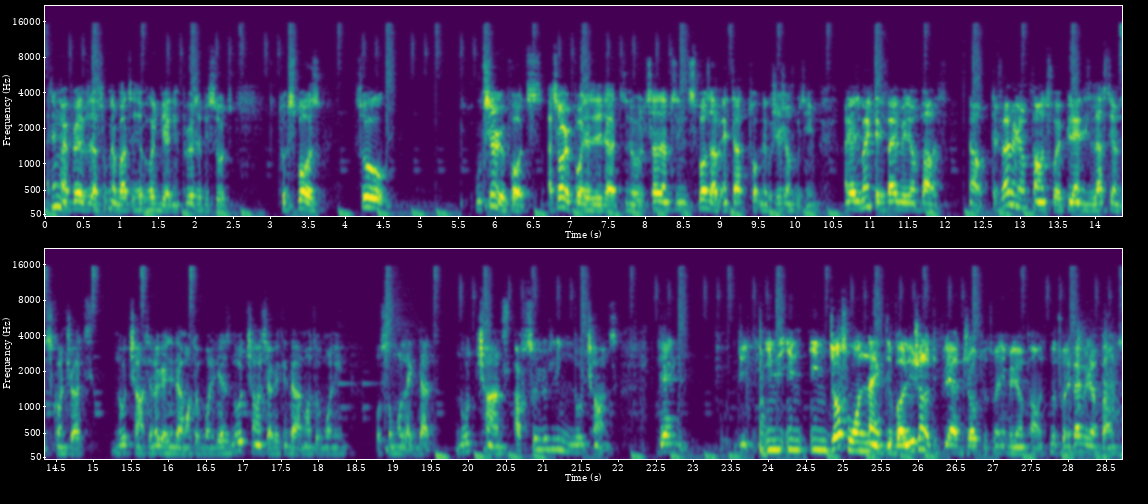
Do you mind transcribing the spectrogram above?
I think my previous I was talking about Højbjerg in previous episodes to Spurs. So we've seen reports. I saw reports yesterday that you know Southampton Spurs have entered talk negotiations with him and they're demanding 35 million pounds. Now, 35 million pounds for a player in his last year on his contract, no chance. You're not getting that amount of money. There's no chance you're getting that amount of money for someone like that. No chance. Absolutely no chance. Then the, in in in just one night, the valuation of the player dropped to 20 million pounds. No, 25 million pounds.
